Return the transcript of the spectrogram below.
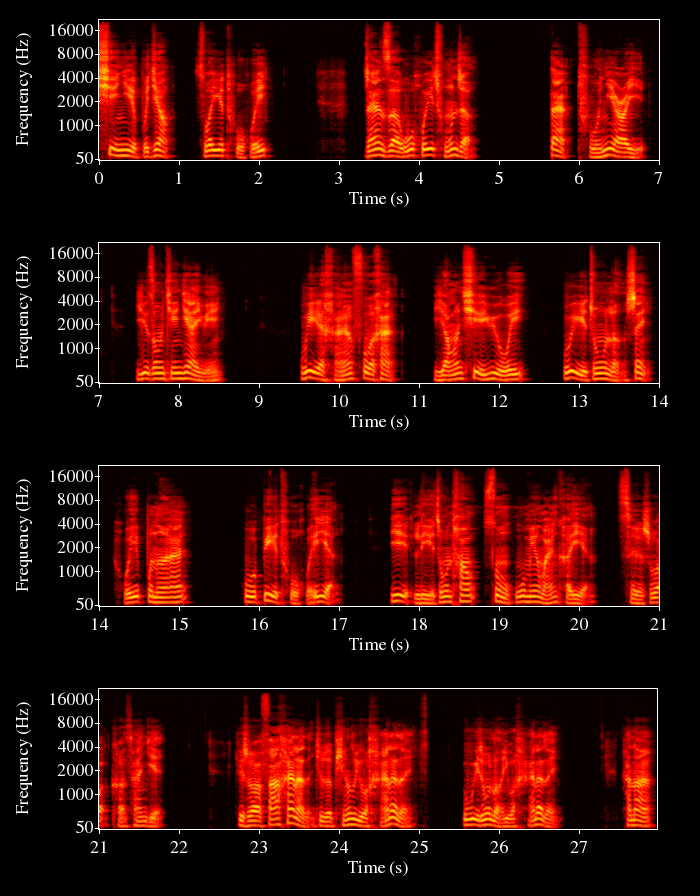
气逆不降，所以吐回。然则无蛔虫者，但吐逆而已。一宗经鉴云：胃寒腹汗，阳气欲微，胃中冷甚，回不能安，故必吐回也。亦理中汤送乌名丸可也。此说可参见。就说发汗的人，就是平时有寒的人，胃中冷有寒的人，他呢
